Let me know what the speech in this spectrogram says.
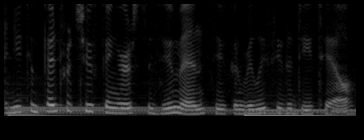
and you can pinch with two fingers to zoom in so you can really see the detail.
